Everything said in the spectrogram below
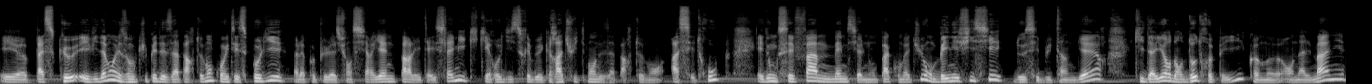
Et euh, parce que, évidemment, elles ont occupé des appartements qui ont été spoliés à la population syrienne par l'État islamique, qui redistribuait gratuitement des appartements à ses troupes. Et donc, ces femmes, même si elles n'ont pas combattu, ont bénéficié de ces butins de guerre, qui d'ailleurs, dans d'autres pays, comme euh, en Allemagne,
